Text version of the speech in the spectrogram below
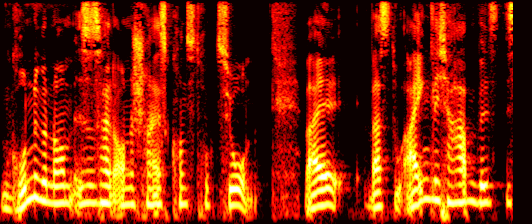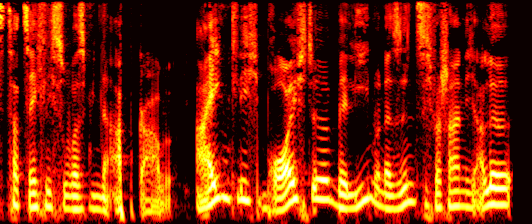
im Grunde genommen ist es halt auch eine scheiß Konstruktion. Weil was du eigentlich haben willst, ist tatsächlich sowas wie eine Abgabe. Eigentlich bräuchte Berlin, und da sind sich wahrscheinlich alle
